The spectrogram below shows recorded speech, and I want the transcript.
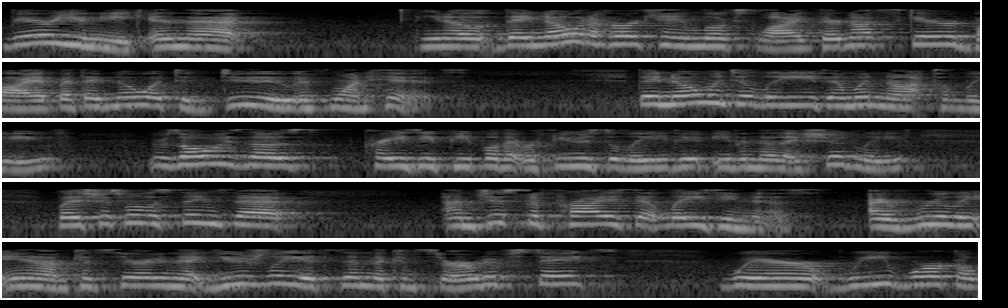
very unique in that you know, they know what a hurricane looks like. They're not scared by it, but they know what to do if one hits. They know when to leave and when not to leave. There's always those crazy people that refuse to leave even though they should leave. But it's just one of those things that I'm just surprised at laziness. I really am, considering that usually it's in the conservative states where we work a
